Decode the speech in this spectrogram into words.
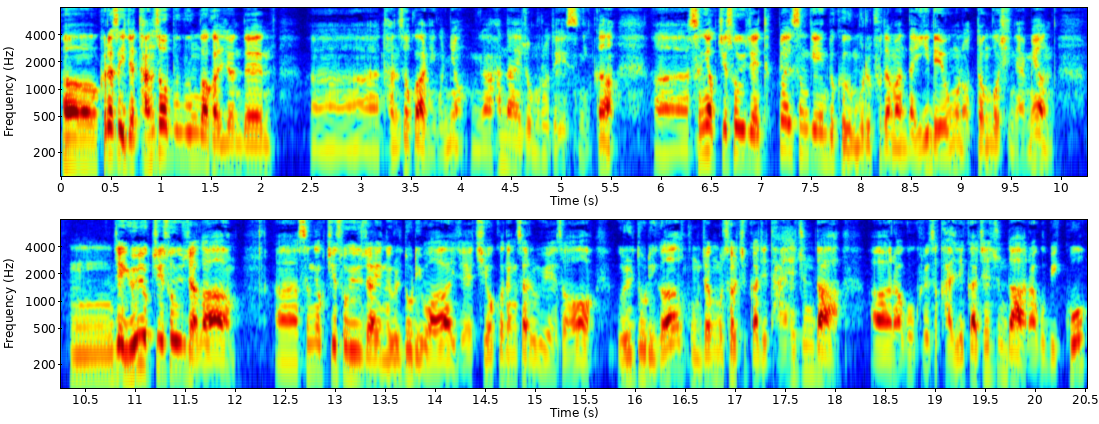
어, 그래서 이제 단서 부분과 관련된 어, 단서가 아니군요. 그러니까 하나의 점으로 되어 있으니까 어, 승역지 소유자의 특별 승계인도 그 의무를 부담한다. 이 내용은 어떤 것이냐면 음, 이제 요역지 소유자가 어, 승역지 소유자인 을돌이와 이제 지역권 행사를 위해서 을돌이가 공작물 설치까지 다 해준다라고 그래서 관리까지 해준다라고 믿고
